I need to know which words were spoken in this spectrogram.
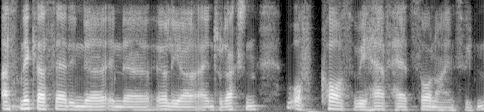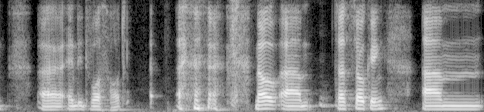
as Niklas said in the in the earlier introduction, of course we have had sauna in Sweden, uh, and it was hot. no, um, just joking. Um,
